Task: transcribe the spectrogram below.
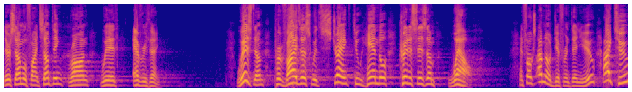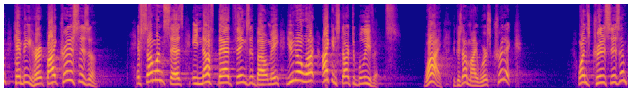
There are some who find something wrong with everything. Wisdom provides us with strength to handle criticism well. And, folks, I'm no different than you. I too can be hurt by criticism. If someone says enough bad things about me, you know what? I can start to believe it. Why? Because I'm my worst critic. One's criticism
